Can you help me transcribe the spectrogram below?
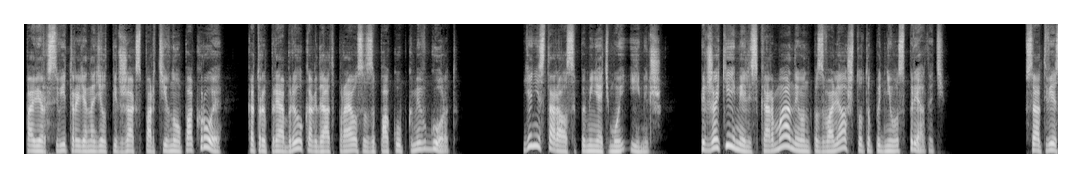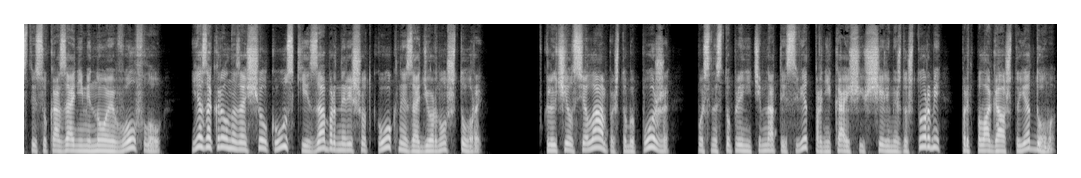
Поверх свитера я надел пиджак спортивного покроя, который приобрел, когда отправился за покупками в город. Я не старался поменять мой имидж. В пиджаке имелись карманы, и он позволял что-то под него спрятать. В соответствии с указаниями Ноя Волфлоу, я закрыл на защелку узкие, забранные решеткой окна и задернул шторы. Включил все лампы, чтобы позже, после наступления темноты, свет, проникающий в щели между шторами, предполагал, что я дома.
